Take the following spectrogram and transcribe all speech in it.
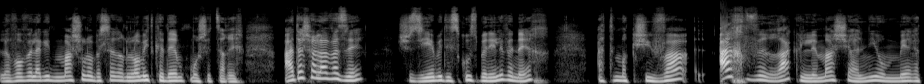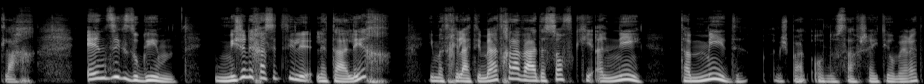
לבוא ולהגיד, משהו לא בסדר, לא מתקדם כמו שצריך. עד השלב הזה, שזה יהיה בדיסקוס ביני לבינך, את מקשיבה אך ורק למה שאני אומרת לך. אין זיגזוגים. מי שנכנס איתי לתהליך, היא מתחילה איתי מההתחלה ועד הסוף, כי אני תמיד, זה משפט עוד נוסף שהייתי אומרת,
